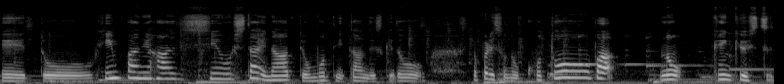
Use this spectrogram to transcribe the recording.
えっ、と頻繁に配信をしたいなって思っていたんですけどやっぱりその言葉の研究室っ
